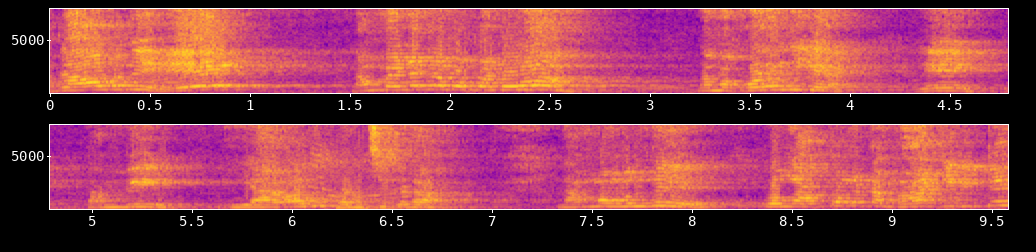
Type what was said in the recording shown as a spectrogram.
அதாவது நம்ம என்ன நம்ம பண்ணுவோம்? நம்ம குழந்தைய ஏய் தம்பி நீயாவது படிச்சுக்கடா. நம்ம வந்து உங்க அப்பா கிட்ட மாட்டிக்கிட்டு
